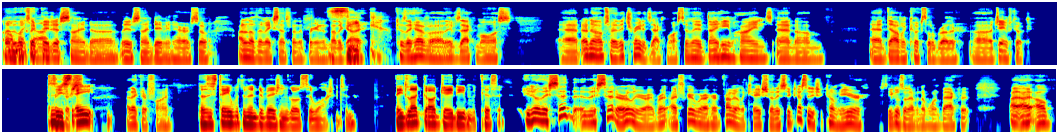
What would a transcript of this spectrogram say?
but oh it looks God. like they just signed. Uh, they just signed Damien Harris. So I don't know if that makes sense for them to bring in another Zeke. guy because they have uh, they have Zach Moss. And oh no, I'm sorry, they traded Zach Moss. and they had Nyheim Hines and um and Dalvin Cook's little brother, uh, James Cook. Does he stay? I think they're fine. Does he stay within the division? Goes to Washington. They let go J.D. McKissic. You know, they said they said earlier. I read. I forget where I heard. Probably on the K show. They suggested he should come here. The Eagles don't have a number one back, but I, I will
